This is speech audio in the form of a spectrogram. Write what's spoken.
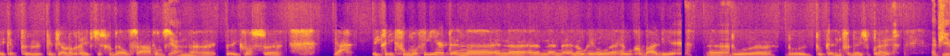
ik, heb, ik heb jou nog eventjes gebeld s'avonds. Ja. En ik was... ja, ik, ik voel me vereerd en, en, en, en, en ook heel, heel gewaardeerd door, door de toekenning van deze prijs. Heb je je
